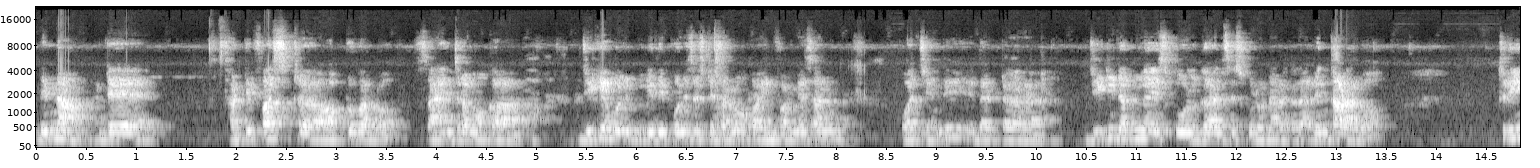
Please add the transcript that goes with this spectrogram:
నిన్న అంటే థర్టీ ఫస్ట్ అక్టోబర్లో సాయంత్రం ఒక జీకే ఇది పోలీస్ స్టేషన్లో ఒక ఇన్ఫర్మేషన్ వచ్చింది that G T W I school girls school ఉన్నారు కదా రింతాడాలో three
